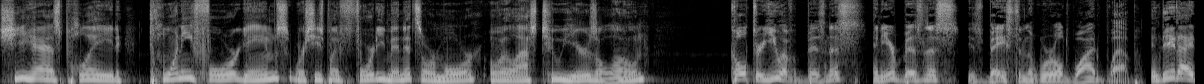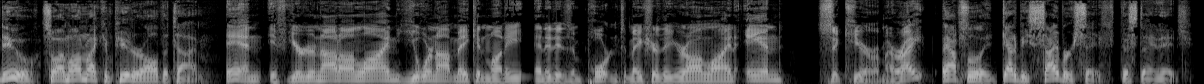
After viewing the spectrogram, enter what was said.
She has played 24 games where she's played 40 minutes or more over the last two years alone. Colter, you have a business, and your business is based in the World Wide Web. Indeed, I do. So I'm on my computer all the time. And if you're not online, you're not making money, and it is important to make sure that you're online and secure. Am I right? Absolutely. Got to be cyber safe this day and age.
